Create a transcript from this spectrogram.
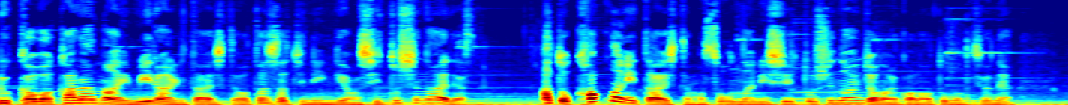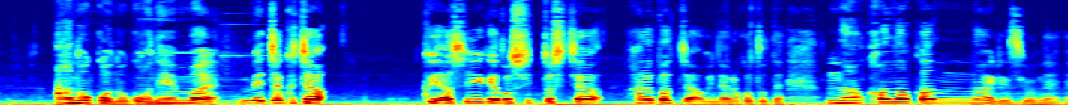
るかわからない未来に対して私たち人間は嫉妬しないです。あと過去に対してもそんなに嫉妬しないんじゃないかなと思うんですよね。あの子の5年前めちゃくちゃ悔しいけど嫉妬しちゃう腹立っちゃうみたいなことってなかなかないですよね。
